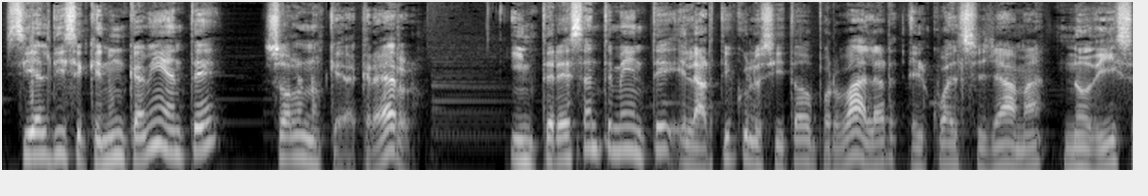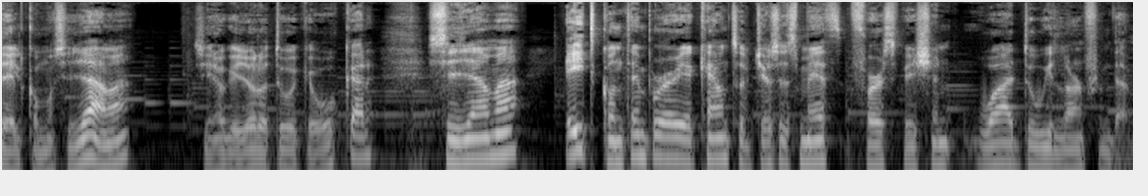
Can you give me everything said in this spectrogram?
si Él dice que nunca miente, solo nos queda creerlo. Interesantemente, el artículo citado por Ballard, el cual se llama, no dice él cómo se llama, sino que yo lo tuve que buscar, se llama Eight Contemporary Accounts of Joseph Smith's First Vision, What Do We Learn From Them?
